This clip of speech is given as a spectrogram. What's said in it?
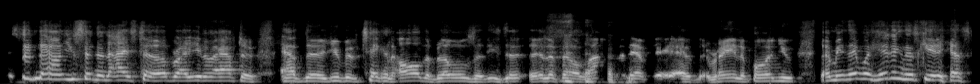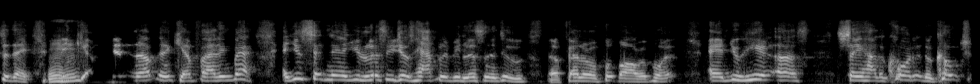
Sitting down, you sitting in the ice tub, right? You know, after after you've been taking all the blows of these NFL linemen have, have rained upon you. I mean, they were hitting this kid yesterday. Mm-hmm. Getting up and kept fighting back. And you're sitting there and you listen, you just happen to be listening to the Federal Football Report, and you hear us say how the quarter, the coach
